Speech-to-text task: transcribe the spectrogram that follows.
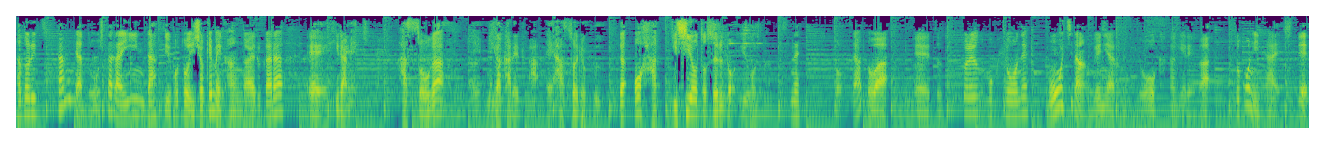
たどり着くためにはどうしたらいいんだっていうことを一生懸命考えるから、えー、ひらめき、発想が、えー、磨かれる、え、発想力を発揮しようとするということなんですね。であとは、えっ、ー、と、それの目標をね、もう一段上にある目標を掲げれば、そこに対して、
